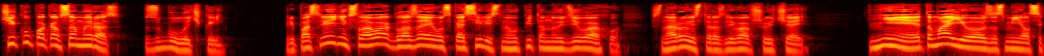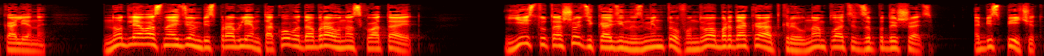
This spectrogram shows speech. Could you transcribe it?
Чайку пока в самый раз, с булочкой». При последних словах глаза его скосились на упитанную деваху, сноровисто разливавшую чай. «Не, это мое!» — засмеялся Колено. Но для вас найдем без проблем, такого добра у нас хватает. Есть тут Ашотик один из ментов, он два бардака открыл, нам платят за подышать. Обеспечит.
